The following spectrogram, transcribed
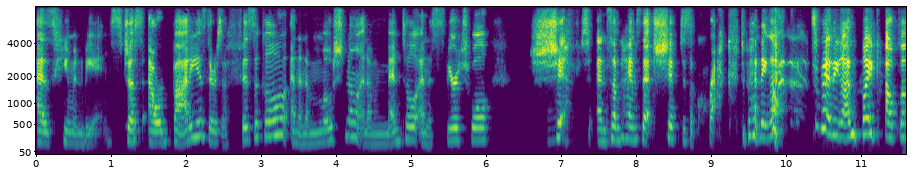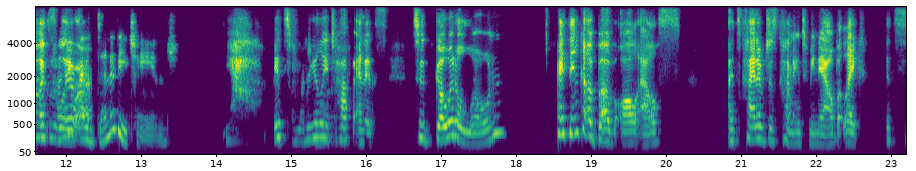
as human beings. Just our bodies, there's a physical and an emotional and a mental and a spiritual shift. And sometimes that shift is a crack depending on depending on like how flexible you are. identity change. Yeah it's so really more. tough and it's to go it alone i think above all else it's kind of just coming to me now but like it's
